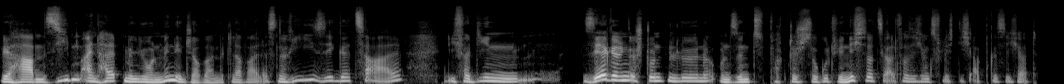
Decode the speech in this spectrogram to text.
Wir haben siebeneinhalb Millionen Minijobber mittlerweile. Das ist eine riesige Zahl. Die verdienen sehr geringe Stundenlöhne und sind praktisch so gut wie nicht sozialversicherungspflichtig abgesichert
